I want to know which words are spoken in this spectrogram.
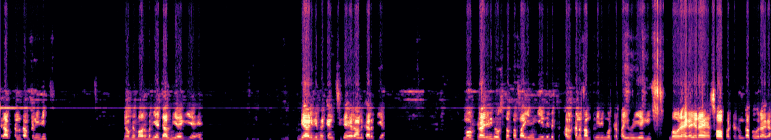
ਕ੍ਰਾਫਟਨ ਕੰਪਨੀ ਦੀ, ਜੋ ਕਿ ਬਹੁਤ ਵਧੀਆ ਚੱਲਦੀ ਹੈਗੀ ਇਹ। 42 ਦੀ ਫ੍ਰੀਕੁਐਂਸੀ ਤੇ ਇਹ ਕਰਦੀ ਆ। ਮੋਟਰ ਆ ਜਿਹੜੀ ਦੋਸਤੋ ਆਪਾਂ ਪਾਈ ਹੈਗੀ, ਇਹਦੇ ਵਿੱਚ ਫਲਕਨ ਕੰਪਨੀ ਦੀ ਮੋਟਰ ਪਾਈ ਹੋਈ ਹੈਗੀ। ਬੋਰ ਹੈਗਾ ਜਿਹੜਾ, ਇਹ 100 ਫੁੱਟ ਡੂੰਘਾ ਬੋਰ ਹੈਗਾ।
